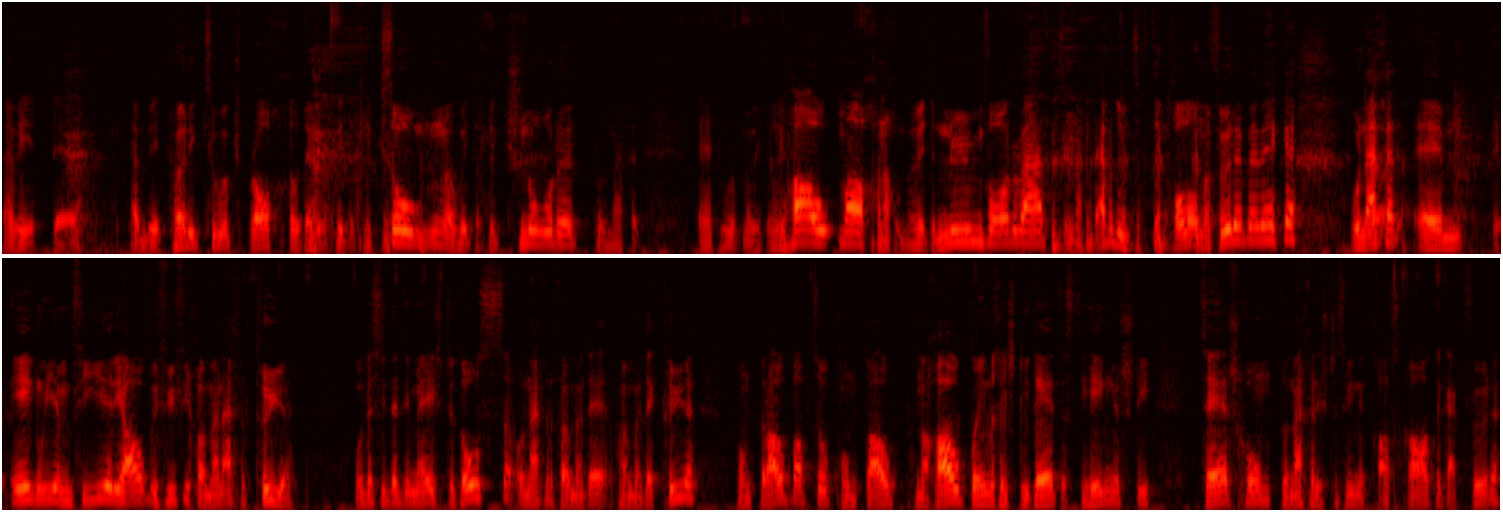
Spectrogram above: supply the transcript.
der wird, äh, dann wird Körig zugesprochen und dann wird wieder ein bisschen gesungen und wieder ein bisschen geschnurrt und nachher äh, tut man wieder ein bisschen Halt machen, dann kommt man wieder nicht mehr vorwärts und dann eben tut sich die Kolonne vorne bewegen und nachher ähm, irgendwie um vier, halb fünf kommen nachher die Kühe. Und dann sind dann die meisten draussen und dann kommen dann, kommen dann die Kühe, kommt der Alpabzug, kommt die Alp nach Alp. Und eigentlich ist die Idee, dass die hinterste zuerst kommt und nachher ist das wie eine Kaskade gegen vorne.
